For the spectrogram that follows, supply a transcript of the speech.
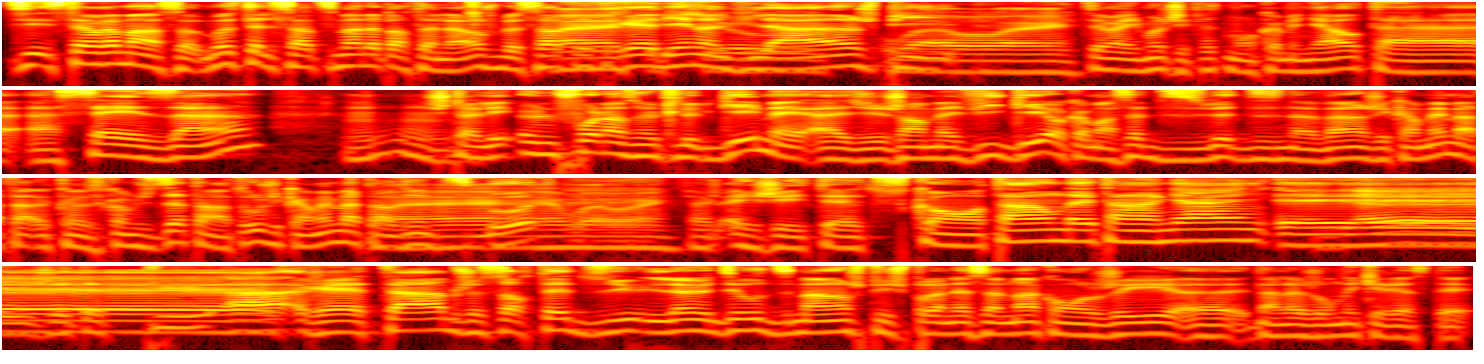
c'était vraiment ça. Moi, c'était le sentiment d'appartenance. Je me sentais Ouais, très bien dans le village. Puis, Ouais, moi, j'ai fait mon coming out à, à 16 ans. Hmm. J'étais allé une fois dans un club gay, mais euh, genre ma vie gay a commencé à 18-19 ans. J'ai quand même attendu, comme, comme je disais tantôt, j'ai quand même attendu un petit bout. J'étais-tu contente d'être en gang? Et. J'étais plus arrêtable. Je sortais du lundi au dimanche, puis je prenais seulement congé euh, dans la journée qui restait.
